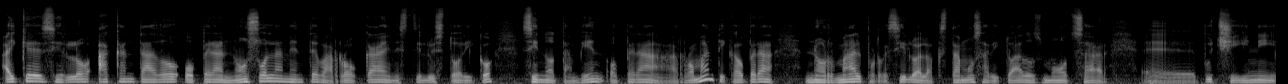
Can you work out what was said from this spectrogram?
hay que decirlo, ha cantado ópera no solamente barroca en estilo histórico, sino también ópera romántica, ópera normal, por decirlo, a lo que estamos habituados, Mozart, eh, Puccini.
